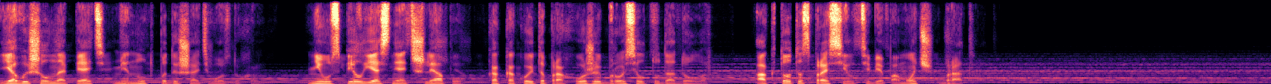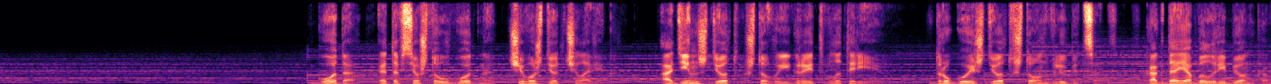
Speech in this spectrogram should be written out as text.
я вышел на пять минут подышать воздухом. Не успел я снять шляпу, как какой-то прохожий бросил туда доллар. А кто-то спросил тебе помочь, брат. Года – это все, что угодно, чего ждет человек. Один ждет, что выиграет в лотерею. Другой ждет, что он влюбится. Когда я был ребенком,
